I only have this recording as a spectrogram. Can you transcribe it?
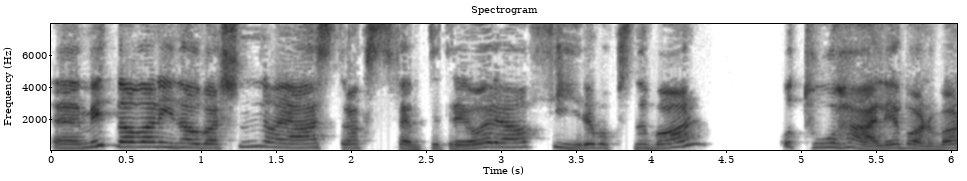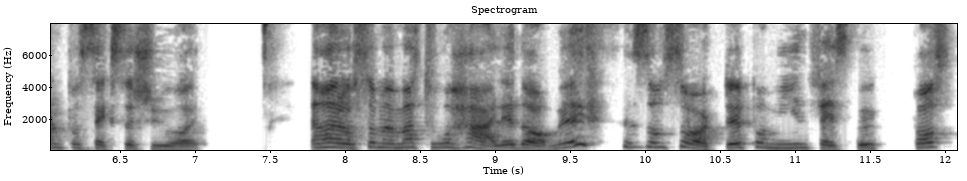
Eh, mitt navn er Nina Albertsen, og jeg er straks 53 år. Jeg har fire voksne barn og to herlige barnebarn på 6 og 7 år. Jeg har også med meg to herlige damer som svarte på min Facebook-post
